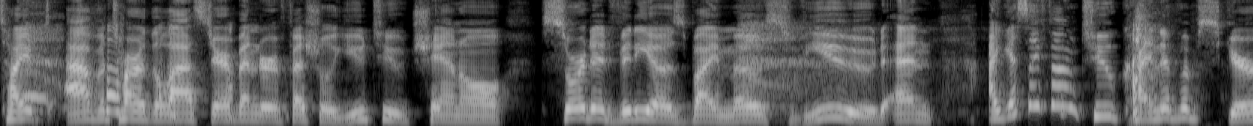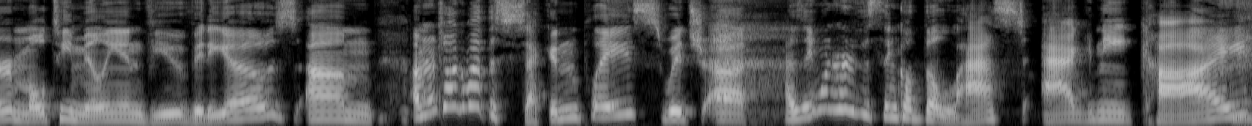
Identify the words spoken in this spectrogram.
typed Avatar: The Last Airbender official YouTube channel, sorted videos by most viewed, and I guess I found two kind of obscure multi-million view videos. Um, I'm going to talk about the second place, which uh, has anyone heard of this thing called the Last Agni Kai?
